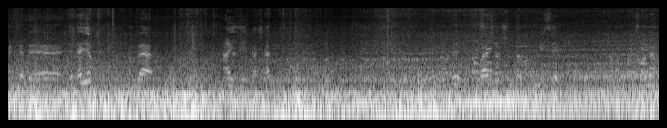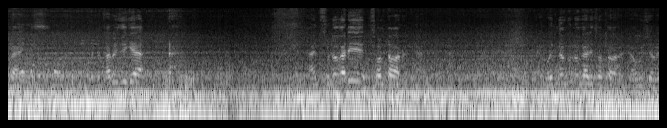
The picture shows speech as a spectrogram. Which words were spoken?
আচ্ছা তে তে যাই হোক আমরা আই যে বাসার আমাদের অপারেশন সুন্দর মতো হয়েছে তখন বর্তমানে আমরা আইতেছি ওই আমি ছোটো গাড়ি চলতে পারবেন না। অন্য কোনো গাড়ি চলতে পারবেন না। হিসাবে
